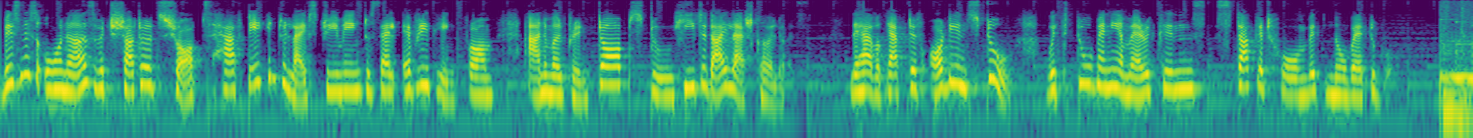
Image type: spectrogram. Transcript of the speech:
Business owners with shuttered shops have taken to live streaming to sell everything from animal print tops to heated eyelash curlers. They have a captive audience too, with too many Americans stuck at home with nowhere to go.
